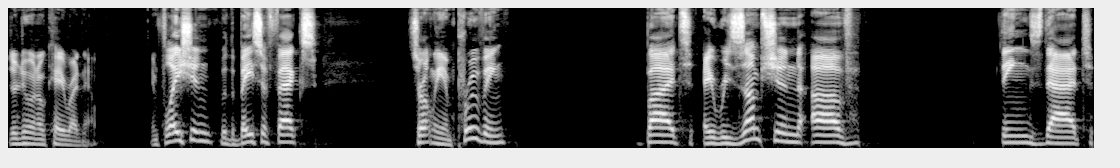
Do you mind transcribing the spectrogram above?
they're doing okay right now. Inflation with the base effects certainly improving, but a resumption of things that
